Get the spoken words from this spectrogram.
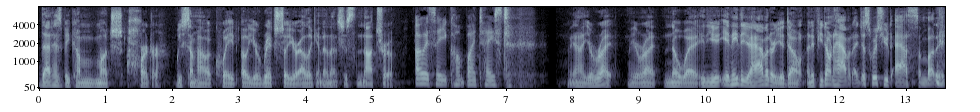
That has become much harder. We somehow equate, oh, you're rich, so you're elegant, and that's just not true. I would say you can't buy taste. Yeah, you're right. You're right. No way. You, and either you have it or you don't. And if you don't have it, I just wish you'd ask somebody.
